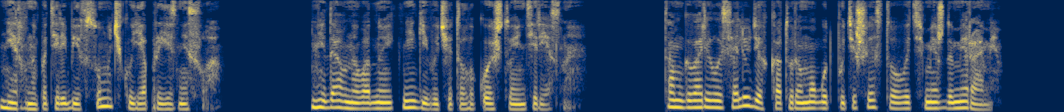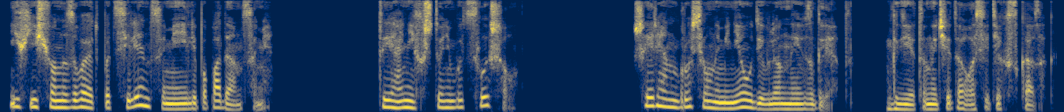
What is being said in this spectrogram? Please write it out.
Нервно потеребив сумочку, я произнесла. Недавно в одной книге вычитала кое-что интересное. Там говорилось о людях, которые могут путешествовать между мирами. Их еще называют подселенцами или попаданцами. Ты о них что-нибудь слышал?» Шериан бросил на меня удивленный взгляд. Где-то начиталась этих сказок.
